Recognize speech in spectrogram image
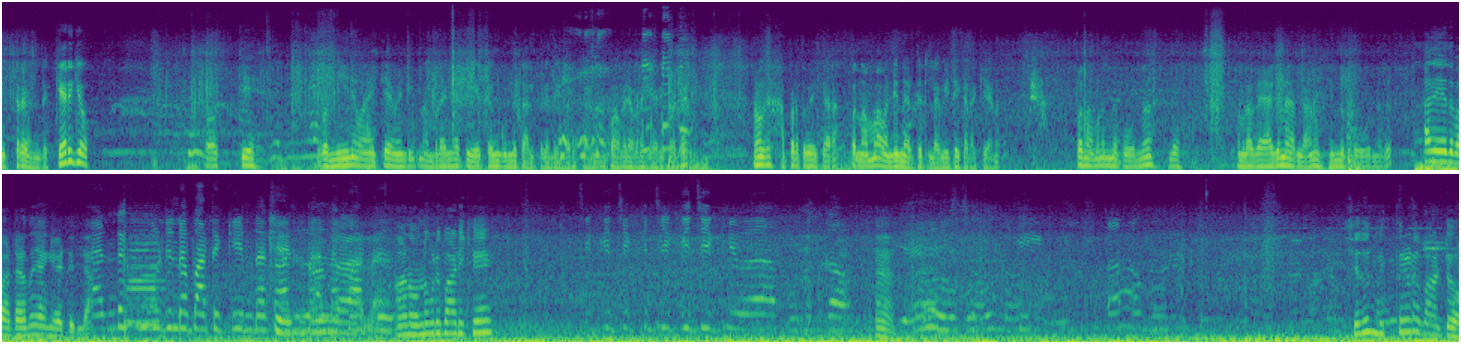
മിത്രയുണ്ട്. കയറിക്കോ ഓക്കെ. അപ്പോൾ മീൻ വാങ്ങിക്കാൻ വേണ്ടി നമ്മുടെ അങ്ങോട്ട് ഏറ്റവും കൂടുതൽ താല്പര്യം ഇവർക്കാണ്. അപ്പോൾ അവരവിടെ കയറിക്കോട്ടെ നമുക്ക് അപ്പുറത്ത് പോയി കയറാം അപ്പോൾ നമ്മളെ വണ്ടി നിർത്തിട്ടില്ല വീട്ടിൽ കിടക്കുകയാണ്. അപ്പോൾ നമ്മളിന്ന് പോകുന്നത് നമ്മുടെ വാഗനറിലാണ് ഇന്ന് പോകുന്നത്. അതേത് പാട്ടായിരുന്നു? ഞാൻ കേട്ടില്ല. ആണോ? ഒന്നും കൂടി പാടിക്കേ. ഇത് മിത്രയുടെ പാട്ടോ?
